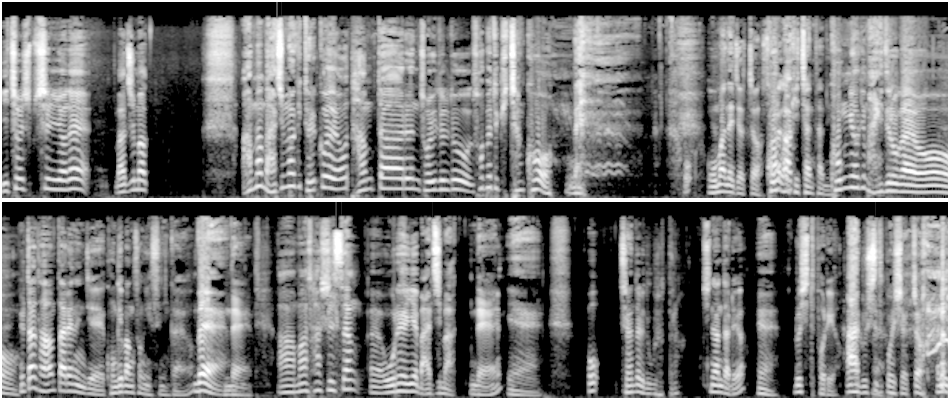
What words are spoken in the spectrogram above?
2017년의 마지막 아마 마지막이 될 거예요. 다음 달은 저희들도 섭외도 귀찮고 오 만해졌죠. 소개가 아, 귀찮다니. 공력이 많이 들어가요. 일단 다음 달에는 이제 공개 방송이 있으니까요. 네. 네, 아마 사실상 에, 올해의 마지막. 네. 예. 어 지난달에 누구셨더라? 지난달에요? 예. 루시드 폴이요. 아 루시드 보시였죠. 아니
